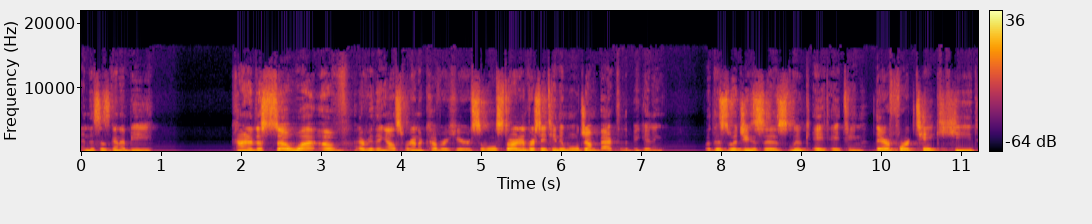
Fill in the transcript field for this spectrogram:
and this is going to be kind of the so what of everything else we're going to cover here. So we'll start in verse 18, then we'll jump back to the beginning. But this is what Jesus says Luke 8 18. Therefore, take heed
